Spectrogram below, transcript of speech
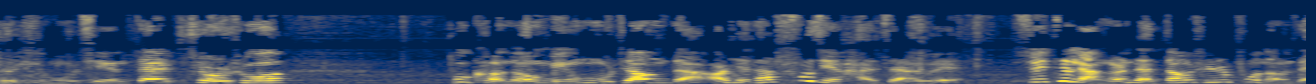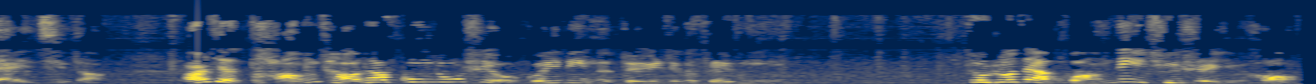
对，是母亲，但就是说，不可能明目张胆，而且他父亲还在位，所以这两个人在当时是不能在一起的。而且唐朝他宫中是有规定的，对于这个妃嫔，就是说在皇帝去世以后，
